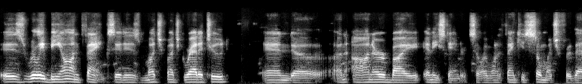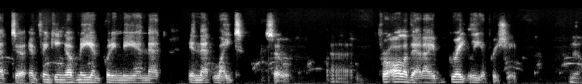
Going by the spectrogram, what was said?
is really beyond thanks. It is much, much gratitude and uh, an honor by any standard. So I want to thank you so much for that uh, and thinking of me and putting me in that in that light. So uh, for all of that, I greatly appreciate. Yeah,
